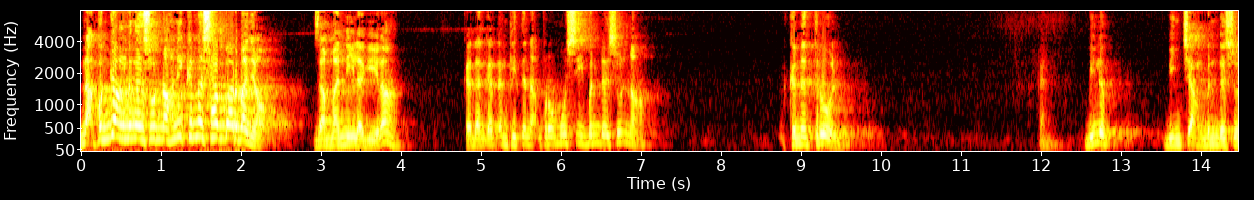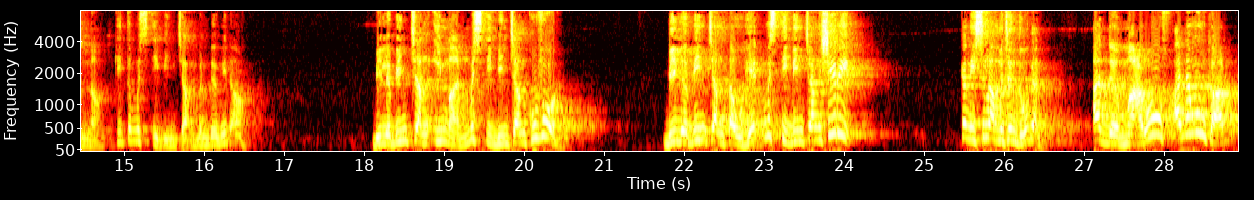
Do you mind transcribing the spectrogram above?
nak pegang dengan sunnah ni kena sabar banyak. Zaman ni lagi lah. Kadang-kadang kita nak promosi benda sunnah. Kena troll. Kan? Bila bincang benda sunnah, kita mesti bincang benda bid'ah. Bila bincang iman, mesti bincang kufur. Bila bincang tauhid, mesti bincang syirik. Kan Islam macam tu kan? Ada ma'ruf, ada mungkar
